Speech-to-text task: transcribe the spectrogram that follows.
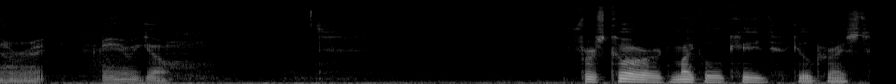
Alright, here we go. First card, Michael Kidd Gilchrist.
